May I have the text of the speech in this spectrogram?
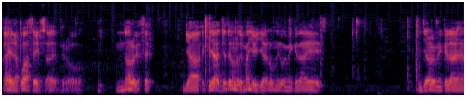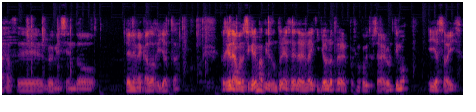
A ver, la puedo hacer, ¿sabes? Pero no la voy a hacer. Ya, es que ya, ya tengo lo de mayo y ya lo único que me queda es ya lo que me queda es hacer lo que viene siendo el MK2 y ya está. Así que nada, bueno, si queréis más vídeos tutoriales, dale like y yo lo traigo. El próximo capítulo será el último. Y ya sabéis,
